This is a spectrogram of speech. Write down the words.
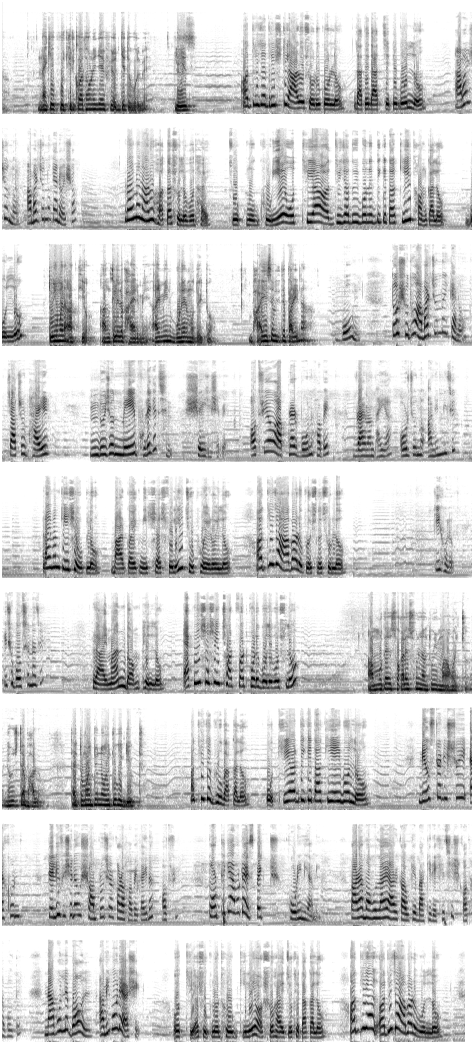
নাকি পুচকির কথা অনুযায়ী ফেরত যেতে বলবে? প্লিজ অদ্রিজা দৃষ্টি আরও সরু করল দাঁতে দাঁত চেপে বলল আমার জন্য? আমার জন্য কেন এসব? রাইমান আরও হতাশ হলো বোধ হয় চোখ মুখ ঘুরিয়ে অত্রিয়া অদ্রিজা দুই বোনের দিকে তাকিয়েই থমকালো। বলল তুই আমার আত্মীয় আঙ্কেলের ভাইয়ের মেয়ে আই মিন বোনের মতোই তো। ভাই হিসেবে দিতে পারি না? বোন তো শুধু আমার জন্যই কেন? চাচুর ভাইয়ের দুইজন মেয়ে ভুলে গেছেন? সেই হিসেবে। অত্রিয়াও আপনার বোন হবে রায়মান ভাইয়া ওর জন্য আনেননি যে? রাইমান কেসে উঠল। বার কয়েক নিঃশ্বাস ফেলেই চুপ হয়ে রইল। অদ্রিজা আবারও প্রশ্ন ছুড়ল। কি হলো? কিছু বলছেন না যে? রাইমান দম ফেলল। এক নিঃশ্বাসেই ছটফট করে বলে বসল আম্মুর কাছে সকালে শুনলাম তুমি মা হচ্ছ নিউজটা ভালো। তাই তোমার জন্য ওইটুকু গিফট অত্রিজা ভ্রু বাঁকালো। অত্রিয়ার দিকে তাকিয়েই বলল নিউজটা নিশ্চয়ই এখন টেলিভিশনেও সম্প্রচার করা হবে তাই না অথ্রি তোর থেকে এমনটা এক্সপেক্ট করিনি আমি। পাড়া মহলায় আর কাউকে বাকি রেখেছিস কথা বলতে? না বললে বল আমি বলে আসি। অত্রিয়া শুকনো ঢোক গিলে অসহায় চোখে তাকালো। অদ্রিয়া অদ্রিজা আবারও বলল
